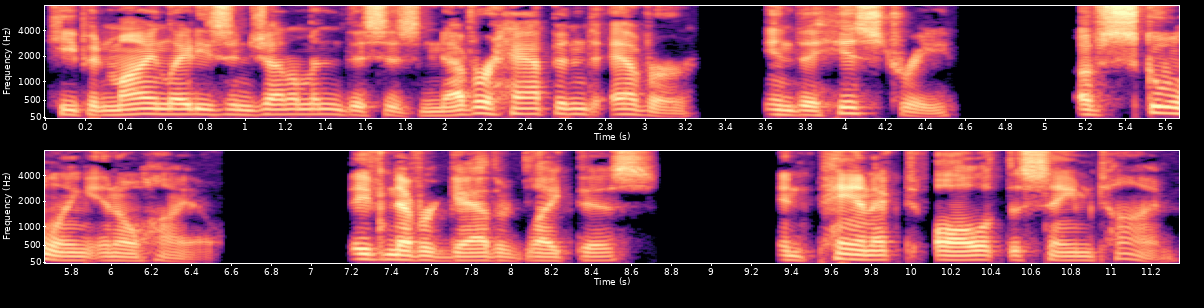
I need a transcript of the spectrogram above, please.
Keep in mind, ladies and gentlemen, this has never happened ever in the history of schooling in Ohio. They've never gathered like this and panicked all at the same time.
